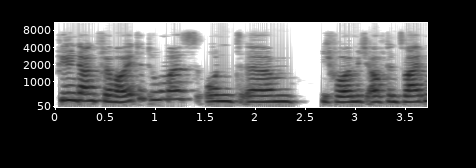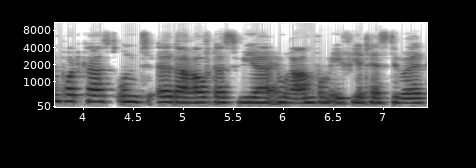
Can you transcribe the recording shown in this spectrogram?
vielen Dank für heute, Thomas, und ähm, ich freue mich auf den zweiten Podcast und äh, darauf, dass wir im Rahmen vom E4 Festival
